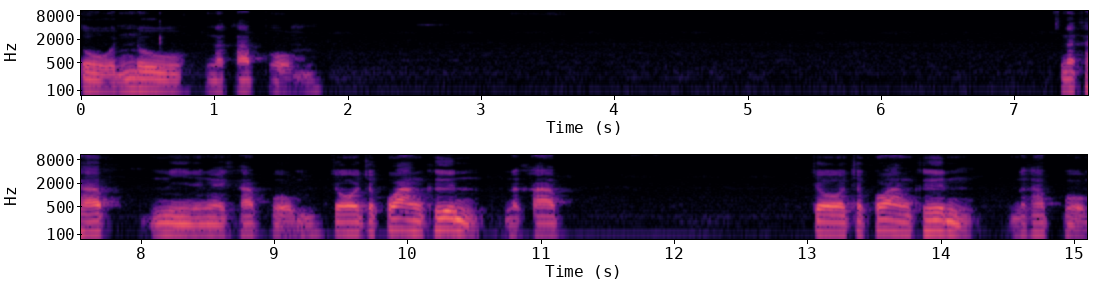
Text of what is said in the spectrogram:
ศูนย์ดูนะครับผมนะครับ นี่ยังไงครับผม จอจะกว้างขึ้นนะครับ จอจะกว้างขึ้นนะครับผม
